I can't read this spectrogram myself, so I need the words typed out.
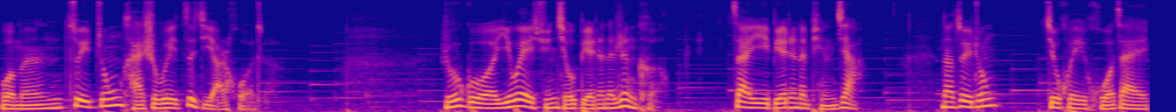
我们最终还是为自己而活着。如果一味寻求别人的认可，在意别人的评价，那最终就会活在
